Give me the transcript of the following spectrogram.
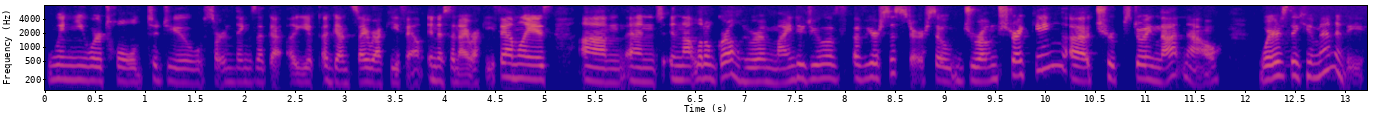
when you were told to do certain things against Iraqi fam- innocent Iraqi families, um, and in that little girl who reminded you of, of your sister. So drone striking, uh, troops doing that now. Where's the humanity?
